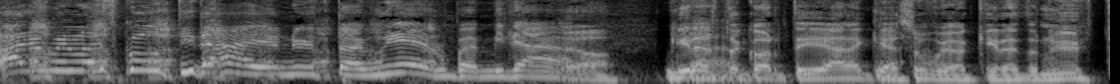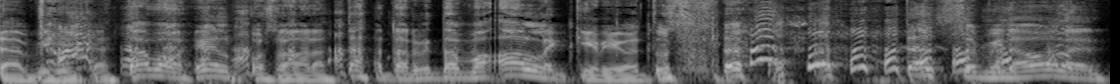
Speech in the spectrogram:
Aina minulla on skuutti tähän ja nyt, tai minä en rupea mitään. Joo. Kirjastokortin jälkeen Suvi on kirjoitunut yhtään mihinkään. Tämä on helppo saada. Tähän tarvitaan vaan allekirjoitus. Tässä minä olen.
